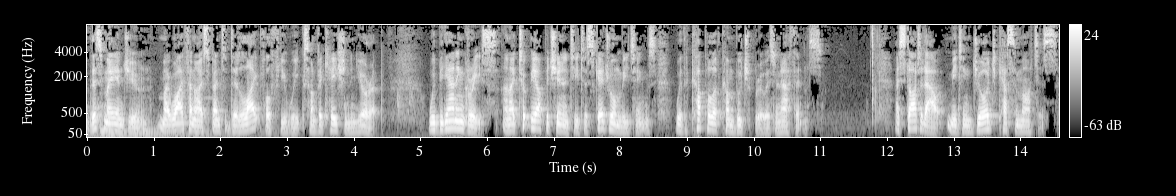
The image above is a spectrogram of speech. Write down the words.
This May and June, my wife and I spent a delightful few weeks on vacation in Europe. We began in Greece, and I took the opportunity to schedule meetings with a couple of kombucha brewers in Athens. I started out meeting George Cassimatis,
